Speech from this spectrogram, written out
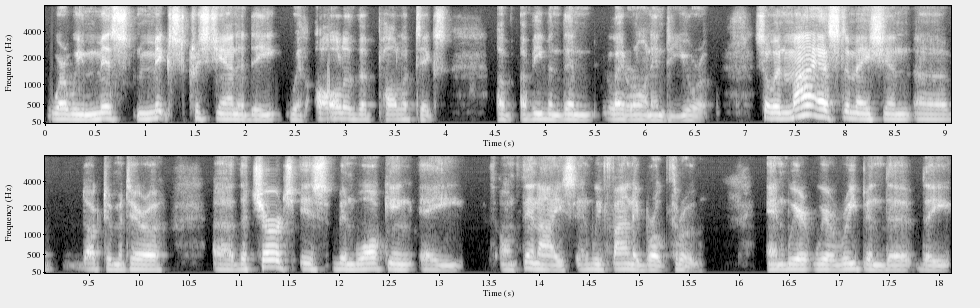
where we missed, mixed Christianity with all of the politics of, of even then later on into Europe. So, in my estimation, uh, Dr. Matera, uh, the church has been walking a on thin ice, and we finally broke through, and we're we're reaping the the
